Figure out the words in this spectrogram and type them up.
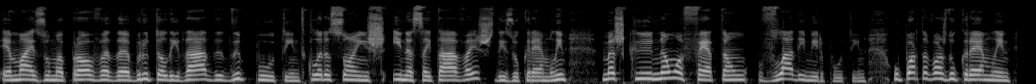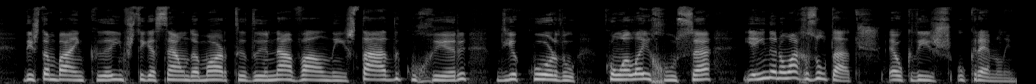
é mais uma prova da brutalidade de Putin. Declarações inaceitáveis, diz o Kremlin, mas que não afetam Vladimir Putin. O porta-voz do Kremlin diz também que a investigação da morte de Navalny está a decorrer de acordo com a lei russa e ainda não há resultados, é o que diz o Kremlin.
